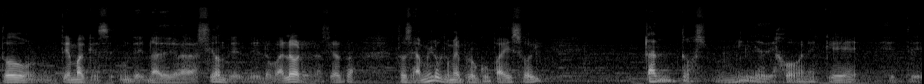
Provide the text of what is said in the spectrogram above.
todo un tema que es una degradación de, de los valores, ¿no es cierto? Entonces, a mí lo que me preocupa es hoy tantos miles de jóvenes que este,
